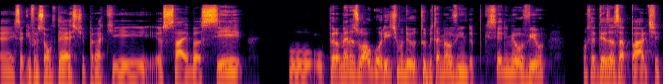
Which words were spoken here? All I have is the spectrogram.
é, isso aqui foi só um teste para que eu saiba se o, o, pelo menos o algoritmo do YouTube está me ouvindo. Porque se ele me ouviu, com certeza essa parte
